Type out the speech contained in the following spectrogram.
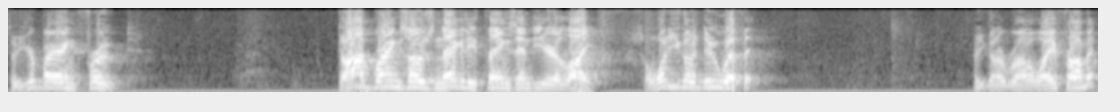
So you're bearing fruit. God brings those negative things into your life. So what are you going to do with it? Are you going to run away from it?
